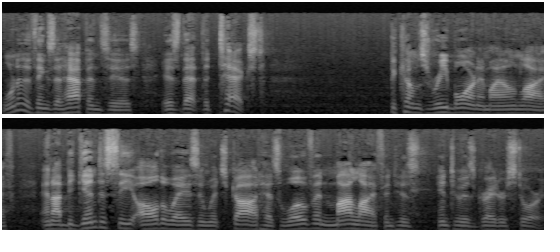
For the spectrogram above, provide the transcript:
one of the things that happens is is that the text becomes reborn in my own life, and I begin to see all the ways in which God has woven my life into His into His greater story.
